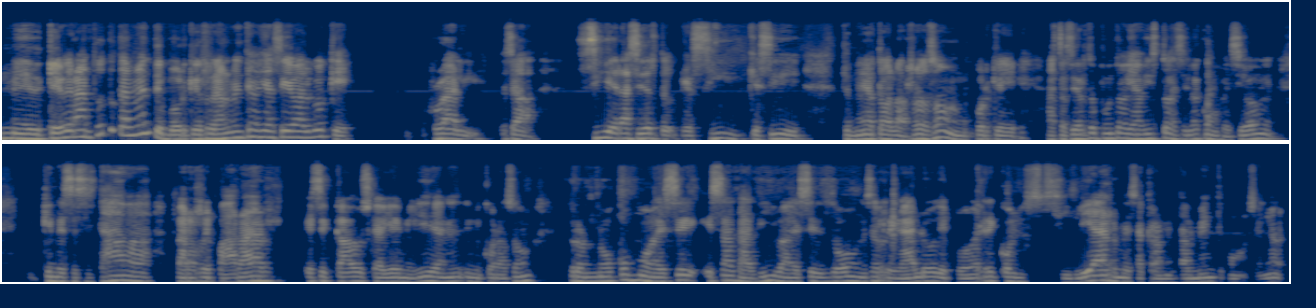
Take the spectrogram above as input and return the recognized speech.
me quebrantó totalmente porque realmente había sido algo que, rally, o sea, sí era cierto, que sí, que sí, tenía toda la razón, porque hasta cierto punto había visto así la confesión que necesitaba para reparar ese caos que había en mi vida, en, en mi corazón, pero no como ese, esa dadiva, ese don, ese regalo de poder reconciliarme sacramentalmente con el Señor.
